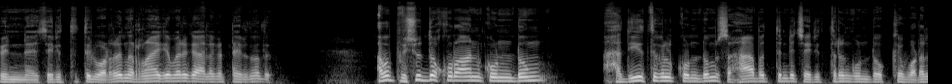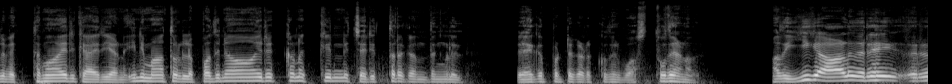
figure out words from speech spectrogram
പിന്നെ ചരിത്രത്തിൽ വളരെ നിർണായകമായ ഒരു കാലഘട്ടമായിരുന്നു അത്. അപ്പോൾ വിശുദ്ധ ഖുർആൻ കൊണ്ടും ഹദീത്തുകൾ കൊണ്ടും സഹാബത്തിന്റെ ചരിത്രം കൊണ്ടും ഒക്കെ വളരെ വ്യക്തമായൊരു കാര്യമാണ്. ഇനി മാത്രമല്ല പതിനായിരക്കണക്കിന് ചരിത്ര ഗ്രന്ഥങ്ങളിൽ രേഖപ്പെട്ട് കിടക്കുന്ന ഒരു വസ്തുതയാണത്. അത് ഈ ആൾ വരെ ഒരു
